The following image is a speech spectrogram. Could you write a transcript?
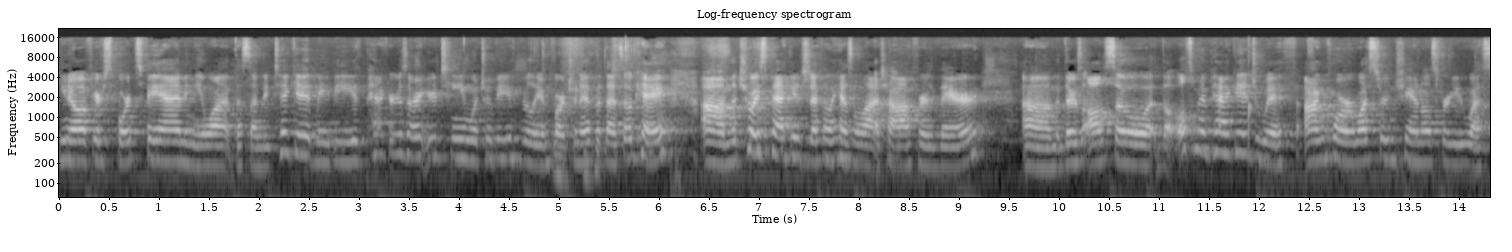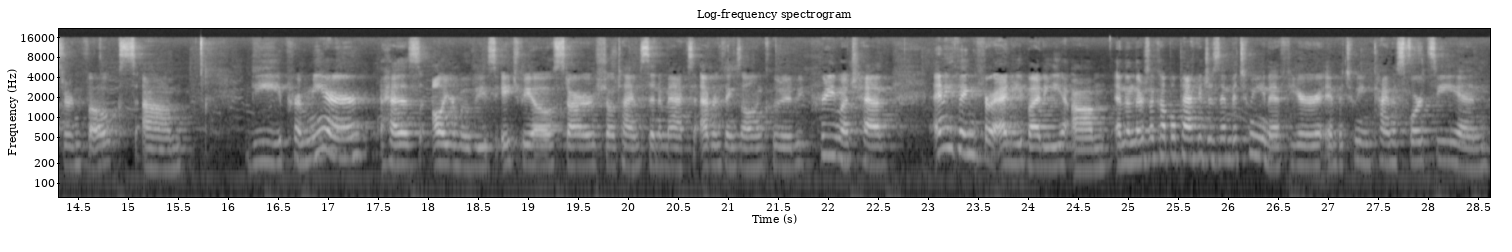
you know, if you're a sports fan and you want the Sunday ticket, maybe the Packers aren't your team, which would be really unfortunate, but that's okay. Um, the choice package definitely has a lot to offer there. Um, there's also the ultimate package with Encore Western channels for you Western folks. Um, the premiere has all your movies, HBO, Starz, Showtime, Cinemax, everything's all included. We pretty much have anything for anybody. Um, and then there's a couple packages in between if you're in between kind of sportsy and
